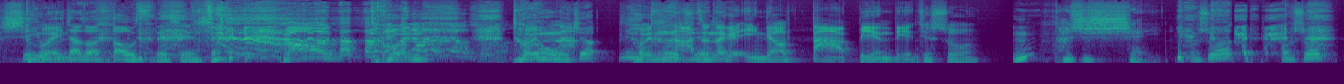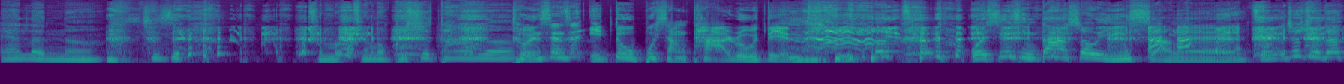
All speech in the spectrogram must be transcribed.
是一位叫做豆子的先生，然后屯 屯拿屯拿着那个饮料大变脸，就说：“嗯，他是谁？”我说：“ 我说 Allen 呢？就是。”怎么怎么不是他呢？屯甚至一度不想踏入电梯，我心情大受影响哎，怎么就觉得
